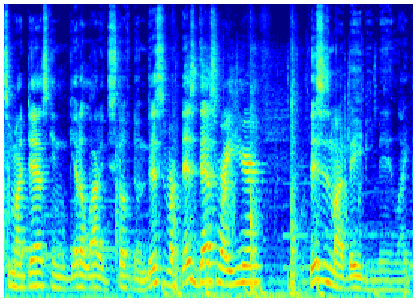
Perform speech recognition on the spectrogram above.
to my desk and get a lot of stuff done. This this desk right here, this is my baby, man. Like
